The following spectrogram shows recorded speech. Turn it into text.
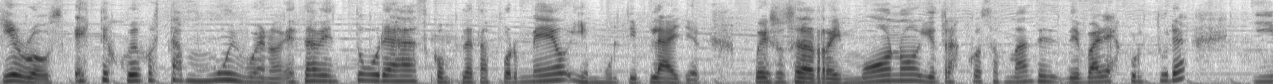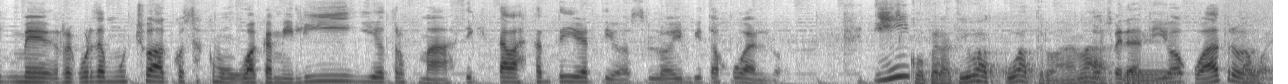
Heroes. Este juego está muy bueno. Es de aventuras con plataformeo y multiplayer. Puedes usar al rey mono y otras cosas más de, de varias culturas. Y me recuerda mucho a cosas como Guacamole y otros más. Así que está bastante divertido. Los invito a jugarlo. Y Cooperativo a 4, además. Cooperativo que a 4. Está guay.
